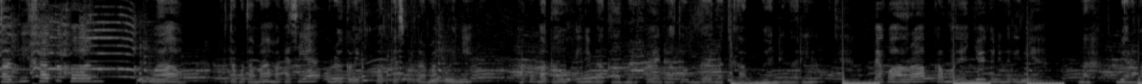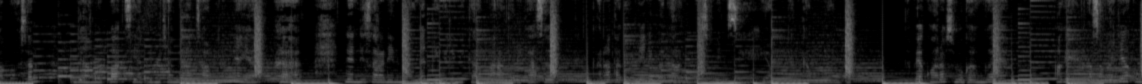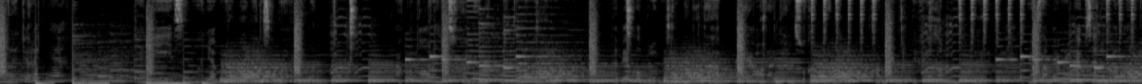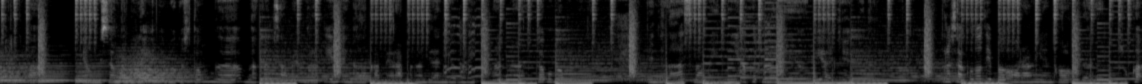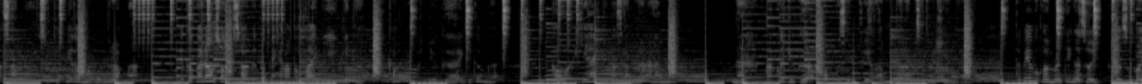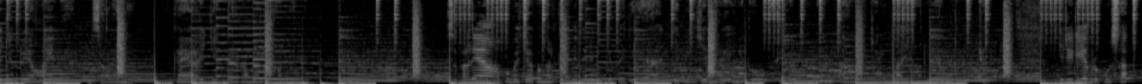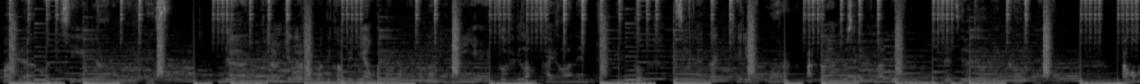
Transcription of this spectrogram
Sadika Tuhon Wow, pertama-tama makasih ya udah klik podcast pertamaku ini. Aku nggak tahu ini bakal berfaedah atau enggak buat kamu yang dengerin. Tapi aku harap kamu enjoy ngedengerinnya. Nah, biar nggak bosan, jangan lupa siapin camilan sama minumnya ya. Dan disaranin banget dengerin di kamar atau di kasur. Karena takutnya ini bakal ngebosenin sih yang bikin kamu ngantuk. Tapi aku harap semoga enggak ya. Oke, langsung aja aku mulai curhatnya semuanya berawal dari sebuah film. Aku tuh orangnya suka banget nonton film, tapi aku belum sampai ke tahap kayak orang yang suka banget sampai ngerti film gitu ya. Yang sampai mereka bisa nebak alur cerita, yang bisa menilai ini bagus atau enggak, bahkan sampai merhatiin angle kamera pengambilan gambarnya gimana. Itu aku gak peduli. Yang jelas selama ini aku cuma kayak hobi aja gitu. Terus aku tuh tipe orang yang kalau udah suka sama suatu film atau drama, itu kadang suatu saat berarti nggak su nggak suka genre yang lain ya misalnya nih kayak genre romantic comedy seperti yang aku baca pengertiannya dari Wikipedia jadi genre ini tuh film dengan alur cerita yang riang dan lucu. Jadi dia berpusat pada kondisi ideal romantis. Dan film genre romantic comedy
